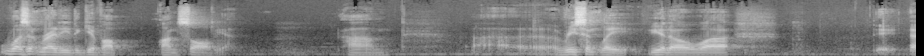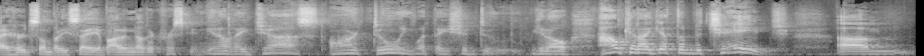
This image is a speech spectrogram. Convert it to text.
wasn't ready to give up on Saul yet. Um, uh, recently, you know, uh, I heard somebody say about another Christian, you know, they just aren't doing what they should do. You know, how can I get them to change? Um,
